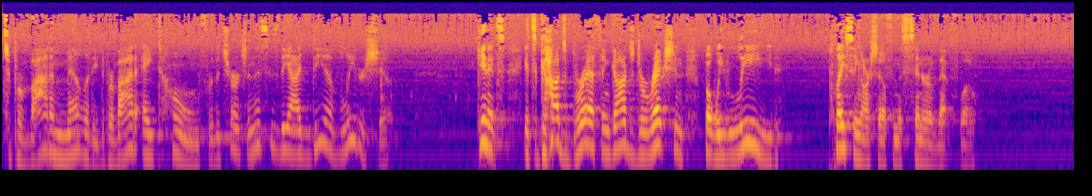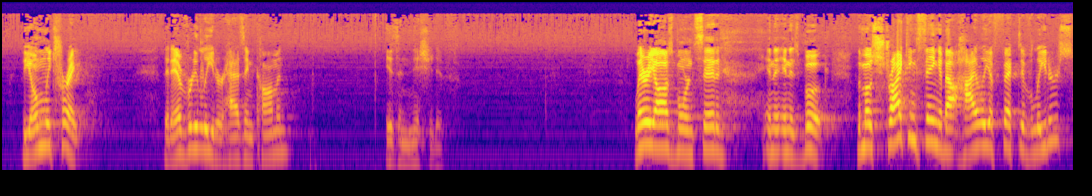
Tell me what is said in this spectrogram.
to provide a melody, to provide a tone for the church. And this is the idea of leadership. Again, it's, it's God's breath and God's direction, but we lead placing ourselves in the center of that flow. The only trait that every leader has in common is initiative. Larry Osborne said in, in his book, The most striking thing about highly effective leaders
